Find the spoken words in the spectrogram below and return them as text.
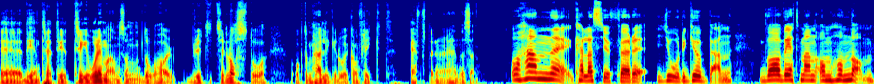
eh, det är en 33-årig man som då har brutit sig loss då och de här ligger då i konflikt efter den här händelsen. Och han eh, kallas ju för jordgubben. Vad vet man om honom?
